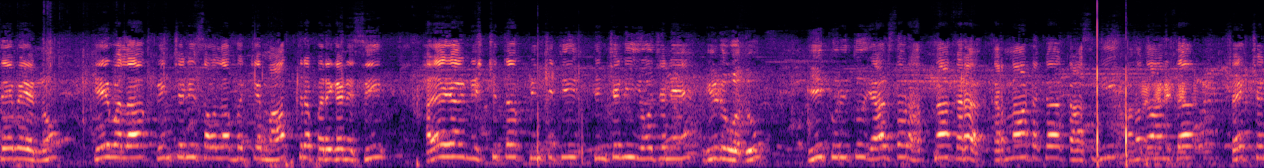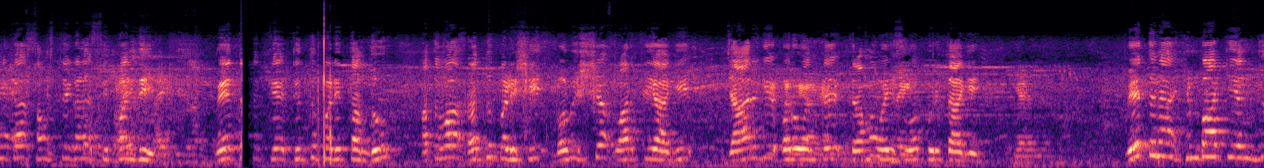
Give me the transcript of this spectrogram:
ಸೇವೆಯನ್ನು ಕೇವಲ ಪಿಂಚಣಿ ಸೌಲಭ್ಯಕ್ಕೆ ಮಾತ್ರ ಪರಿಗಣಿಸಿ ಹಳೆಯ ನಿಶ್ಚಿತ ಪಿಂಚಣಿ ಪಿಂಚಣಿ ಯೋಜನೆ ನೀಡುವುದು. ಈ ಕುರಿತು ಎರಡು ಸಾವಿರದ ಹದಿನಾಲ್ಕರ ಕರ್ನಾಟಕ ಖಾಸಗಿ ಅನುದಾನಿತ ಶೈಕ್ಷಣಿಕ ಸಂಸ್ಥೆಗಳ ಸಿಬ್ಬಂದಿ ವೇತನಕ್ಕೆ ತಿದ್ದುಪಡಿ ತಂದು ಅಥವಾ ರದ್ದುಪಡಿಸಿ ಭವಿಷ್ಯವಾರ್ತಿಯಾಗಿ ಜಾರಿಗೆ ಬರುವಂತೆ ಕ್ರಮ ವಹಿಸುವ ಕುರಿತಾಗಿ. ವೇತನ ಹಿಂಬಾಕಿ ಎಂದು,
